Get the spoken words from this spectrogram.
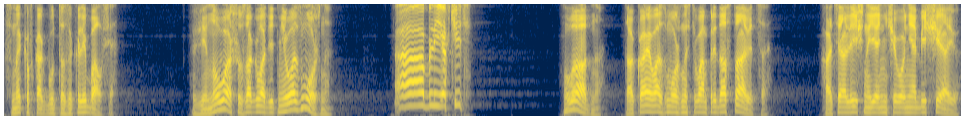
Смыков как будто заколебался. «Вину вашу загладить невозможно». «А облегчить?» «Ладно, такая возможность вам предоставится. Хотя лично я ничего не обещаю.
